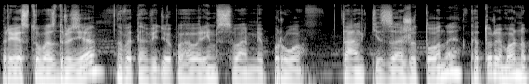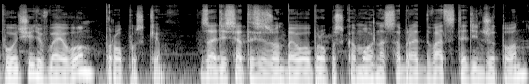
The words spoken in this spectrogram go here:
Приветствую вас, друзья! В этом видео поговорим с вами про танки за жетоны, которые можно получить в боевом пропуске. За 10 сезон боевого пропуска можно собрать 21 жетон.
